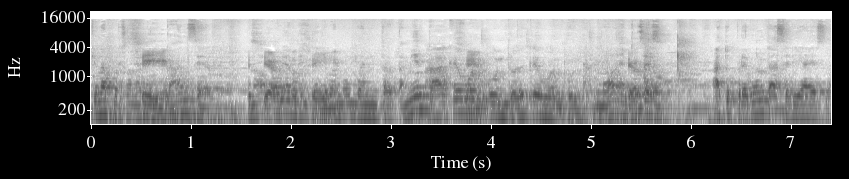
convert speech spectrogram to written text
que una persona Sí, con cáncer. es ¿no? cierto, Obviamente sí. llevando un buen tratamiento. Ah, qué Sí. buen punto, eh, qué buen punto. ¿no? Entonces, Cierto. A tu pregunta sería eso.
